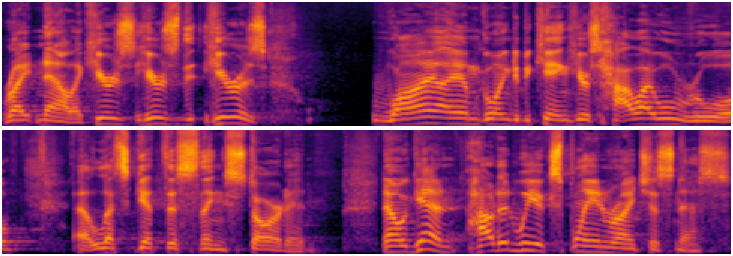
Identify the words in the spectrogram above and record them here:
right now. Like, here's, here's the, here is why I am going to be king. Here's how I will rule. Uh, let's get this thing started. Now, again, how did we explain righteousness?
